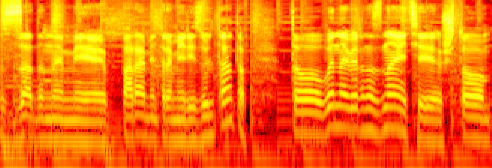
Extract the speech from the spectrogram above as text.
с заданными параметрами результатов, то вы, наверное, знаете, что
